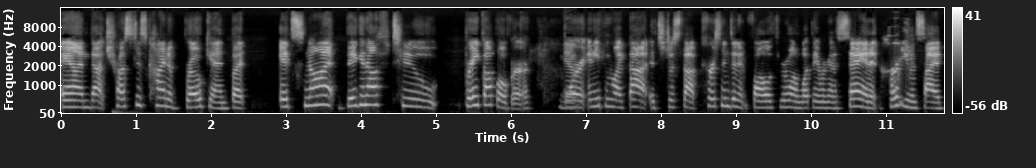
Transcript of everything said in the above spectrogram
and that trust is kind of broken, but it's not big enough to break up over Yeah. or anything like that, it's just that person didn't follow through on what they were going to say and it hurt you inside.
